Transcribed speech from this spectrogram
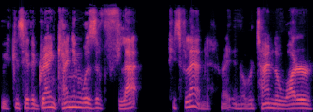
we can say the Grand Canyon was a flat piece of land, right? And over time, the water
